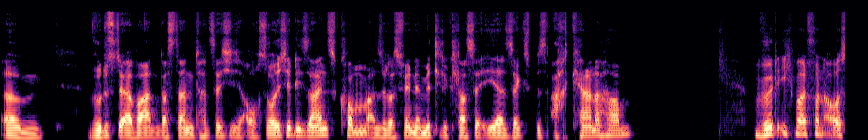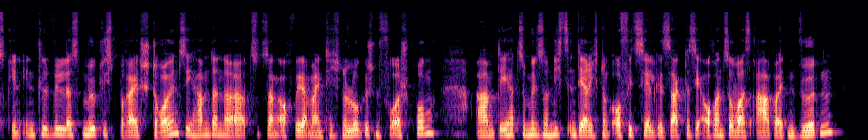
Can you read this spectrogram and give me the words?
Ähm, würdest du erwarten, dass dann tatsächlich auch solche Designs kommen, also dass wir in der Mittelklasse eher sechs bis acht Kerne haben? Würde ich mal von ausgehen. Intel will das möglichst breit streuen. Sie haben dann da sozusagen auch wieder einen technologischen Vorsprung. AMD hat zumindest noch nichts in der Richtung offiziell gesagt, dass sie auch an sowas arbeiten würden.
